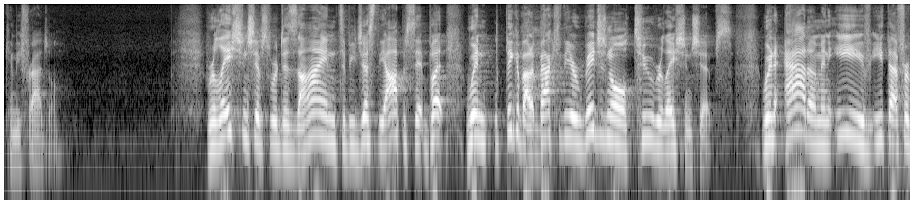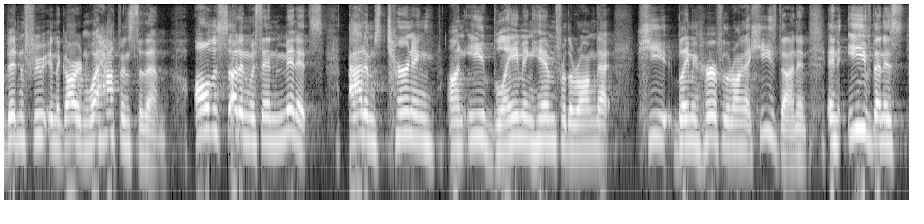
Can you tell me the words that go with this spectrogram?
can be fragile. Relationships were designed to be just the opposite, but when, think about it, back to the original two relationships. When Adam and Eve eat that forbidden fruit in the garden, what happens to them? All of a sudden, within minutes, Adam's turning on Eve, blaming him for the wrong that he, blaming her for the wrong that he's done. And, and Eve then is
